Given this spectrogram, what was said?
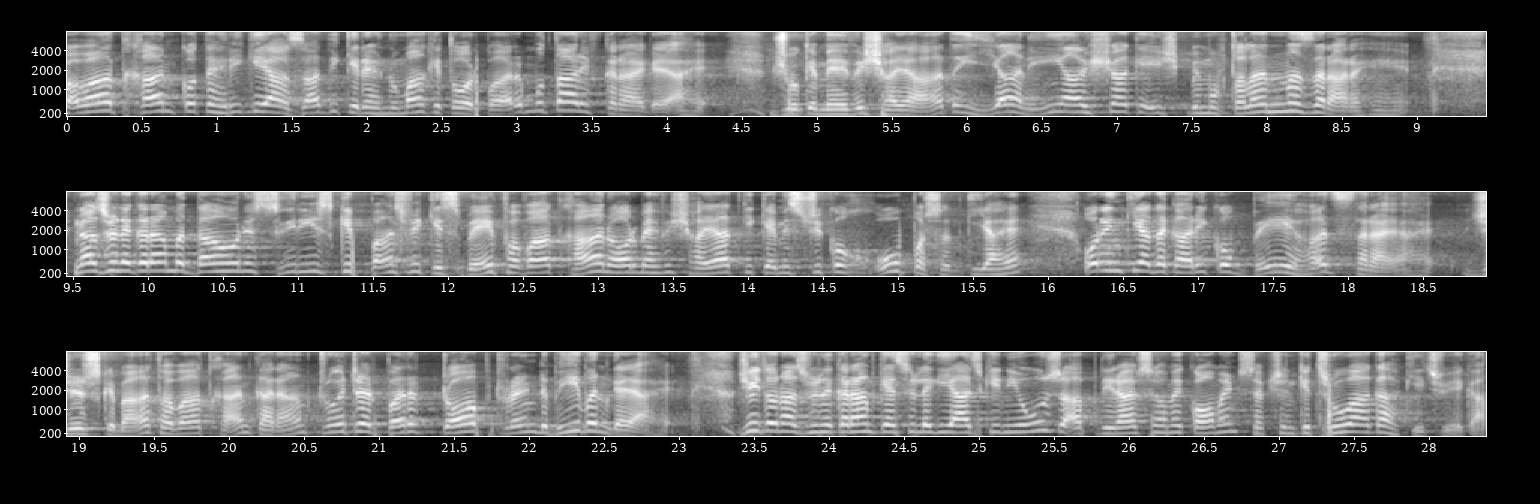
फवाद खान को तहरीक आज़ादी के रहनुमा के तौर पर मुतारफ़ कराया गया है, जो कि महविश हयात यानी आयशा के इश्क में मुबतला नज़र आ रहे हैं। नाजरन कराम दाओं ने सीरीज़ की पाँचवीं किस्में, फवाद खान और महविश हयात की केमिस्ट्री को खूब पसंद किया है और इनकी अदाकारी को बेहद सराया है। जिसके बाद फवाद खान का नाम ट्विटर पर टॉप ट्रेंड भी बन गया है। जी तो नाजरन कराम, कैसी लगी आज की न्यूज़ अपनी राय से हमें कॉमेंट सेक्शन के थ्रू आगाह कीजिएगा।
